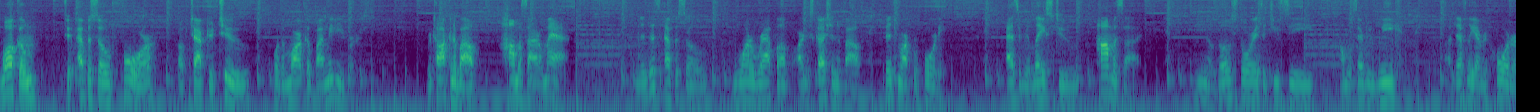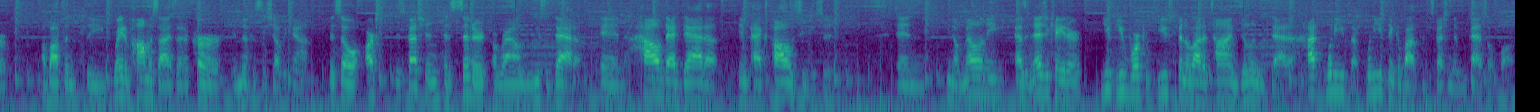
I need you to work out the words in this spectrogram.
Welcome to episode four of chapter two for the Markup by Mediaverse. We're talking about homicidal math. And in this episode, we want to wrap up our discussion about benchmark reporting as it relates to homicide. You know, those stories that you see almost every week, uh, definitely every quarter, about the, the rate of homicides that occur in Memphis and Shelby County. And so our discussion has centered around the use of data and how that data impacts policy decisions. And you know, Melonee, as an educator, you you've worked, you've spent a lot of time dealing with data. How, what do you th- what do you think about the discussion that we've had so far?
